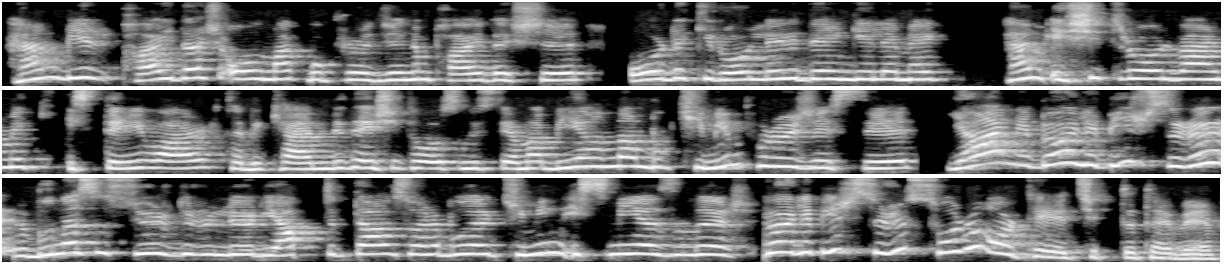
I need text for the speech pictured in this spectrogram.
hem bir paydaş olmak bu projenin paydaşı, oradaki rolleri dengelemek, hem eşit rol vermek isteği var. Tabii kendi de eşit olsun istiyor ama bir yandan bu kimin projesi? Yani böyle bir sürü bu nasıl sürdürülür? Yaptıktan sonra bu kimin ismi yazılır? Böyle bir sürü soru ortaya çıktı tabii.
